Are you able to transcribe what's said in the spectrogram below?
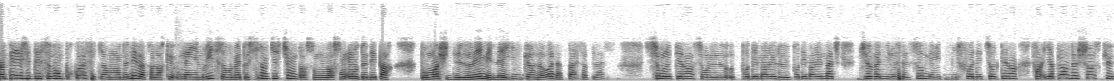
Un PSG décevant. Pourquoi? C'est qu'à un moment donné, il va falloir que Unai Emery se remette aussi en question dans son dans son 11 de départ. Pour moi, je suis désolée, mais Leivin Kurzawa n'a pas sa place sur le terrain, sur le pour démarrer le pour démarrer le match. Giovanni Lo Celso mérite mille fois d'être sur le terrain. Enfin, il y a plein de choses que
